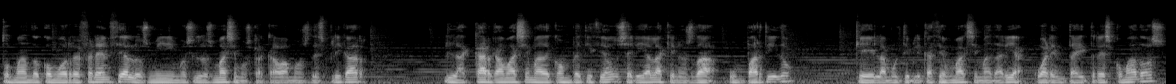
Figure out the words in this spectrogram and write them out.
Tomando como referencia los mínimos y los máximos que acabamos de explicar, la carga máxima de competición sería la que nos da un partido, que la multiplicación máxima daría 43,2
